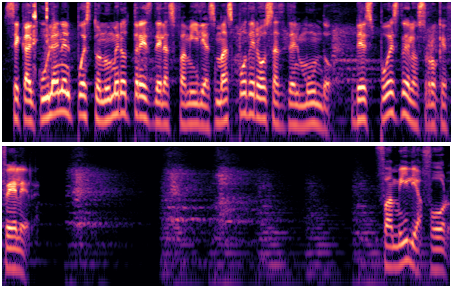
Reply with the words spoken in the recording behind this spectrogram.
se calcula en el puesto número 3 de las familias más poderosas del mundo, después de los Rockefeller. Familia Ford.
